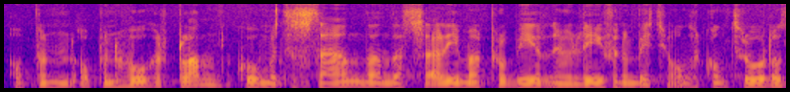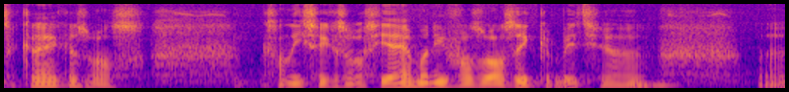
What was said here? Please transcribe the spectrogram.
op, een, op een hoger plan komen te staan dan dat ze alleen maar proberen hun leven een beetje onder controle te krijgen. Zoals, ik zal niet zeggen zoals jij, maar in ieder geval zoals ik, een beetje uh,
